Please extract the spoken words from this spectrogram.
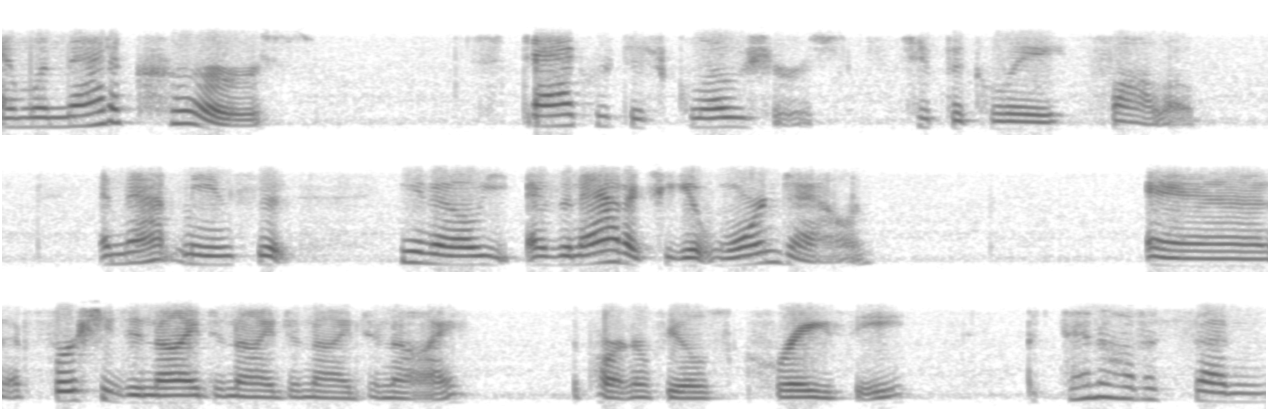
And when that occurs, staggered disclosures typically follow. And that means that, you know, as an addict, you get worn down. And at first you deny, deny, deny, deny. The partner feels crazy. But then all of a sudden,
